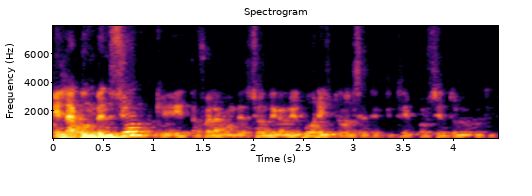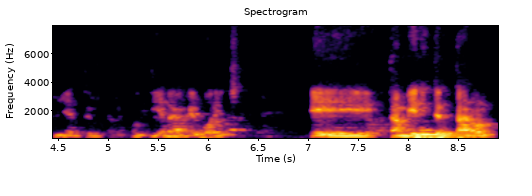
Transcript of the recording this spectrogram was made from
En la convención, que esta fue la convención de Gabriel Boric, el 73% de los constituyentes respondían a Gabriel Boric, eh, también intentaron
